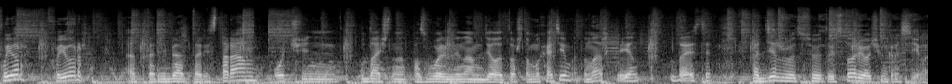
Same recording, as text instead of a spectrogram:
Фуйор. Фуйор это, ребята, ресторан. Очень удачно позволили нам делать то, что мы хотим. Это наш клиент. Здрасте. Поддерживают всю эту историю очень красиво.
